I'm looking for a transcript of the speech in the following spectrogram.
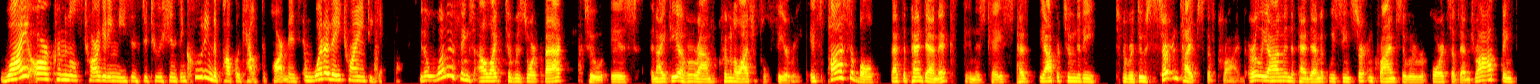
Why are criminals targeting these institutions, including the public health departments, and what are they trying to get? You know, one of the things I like to resort back to is an idea of around criminological theory. It's possible that the pandemic, in this case, has the opportunity to reduce certain types of crime. Early on in the pandemic, we've seen certain crimes, there were reports of them dropping,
